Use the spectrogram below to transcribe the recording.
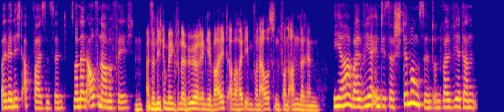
weil wir nicht abweisend sind, sondern aufnahmefähig. Mhm. Also nicht unbedingt von der höheren Gewalt, aber halt eben von außen, von anderen. Ja, weil wir in dieser Stimmung sind und weil wir dann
